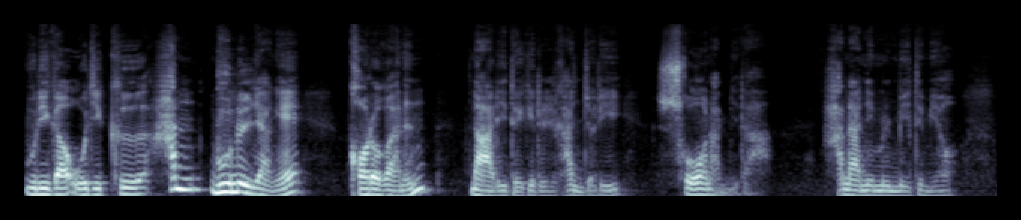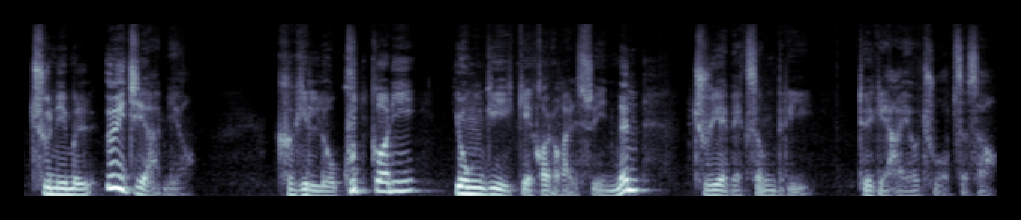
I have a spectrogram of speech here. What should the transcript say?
우리가 오직 그 한 문을 향해 걸어가는 날이 되기를 간절히 소원합니다. 하나님을 믿으며 주님을 의지하며 그 길로 굳건히 용기 있게 걸어갈 수 있는 주의 백성들이 되게 하여 주옵소서.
